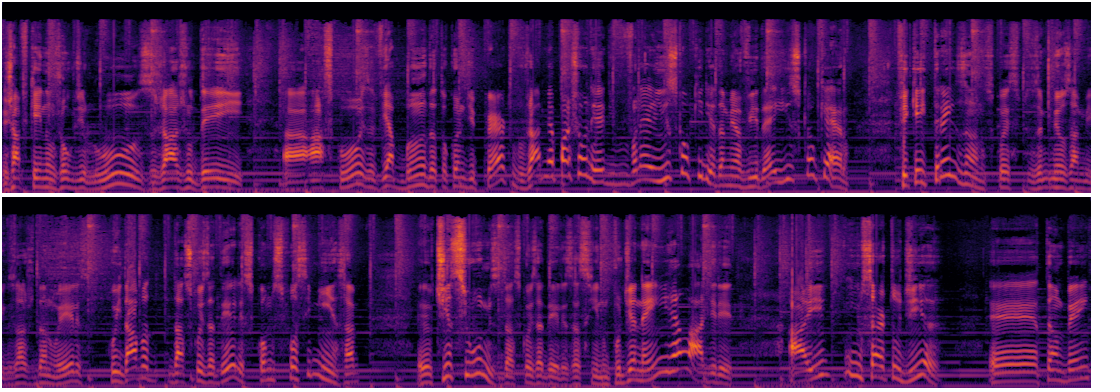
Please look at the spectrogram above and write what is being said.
já fiquei no jogo de luz, já ajudei a, as coisas, vi a banda tocando de perto, já me apaixonei. Falei, é isso que eu queria da minha vida, é isso que eu quero. Fiquei três anos com esses meus amigos, ajudando eles, cuidava das coisas deles como se fosse minha, sabe? Eu tinha ciúmes das coisas deles, assim, não podia nem relar direito. Aí, um certo dia, é, também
